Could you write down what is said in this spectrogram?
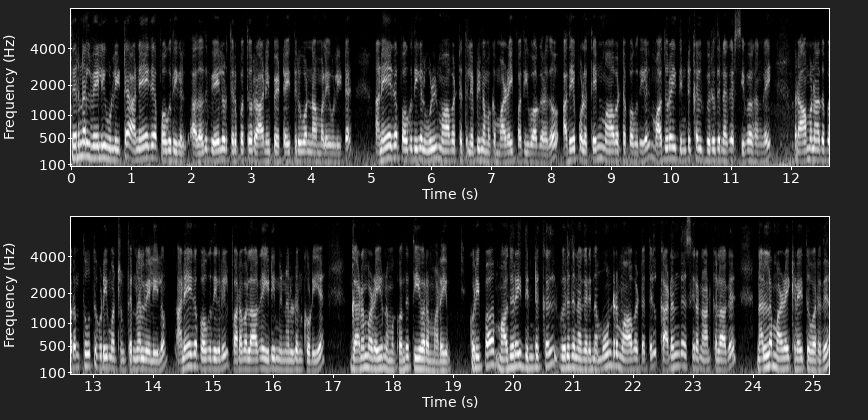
திருநெல்வேலி உள்ளிட்ட அநேக பகுதிகள் அதாவது வேலூர் திருப்பத்தூர் ராணிப்பேட்டை திருவண்ணாமலை உள்ளிட்ட அநேக பகுதிகள் உள் மாவட்டத்தில் எப்படி நமக்கு மழை பதிவாகிறதோ அதே போல தென் மாவட்ட பகுதிகள் மதுரை திண்டுக்கல் விருதுநகர் சிவகங்கை ராமநாதபுரம் தூத்துக்குடி மற்றும் திருநெல்வேலியிலும் அநேக பகுதிகளில் பரவலாக இடி மின்னலுடன் கூடிய கனமழையும் நமக்கு வந்து தீவிரம் அடையும் குறிப்பாக மதுரை திண்டுக்கல் விருதுநகர் இந்த மூன்று மாவட்டத்தில் கடந்த சில நாட்களாக நல்ல மழை கிடைத்து வருது.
